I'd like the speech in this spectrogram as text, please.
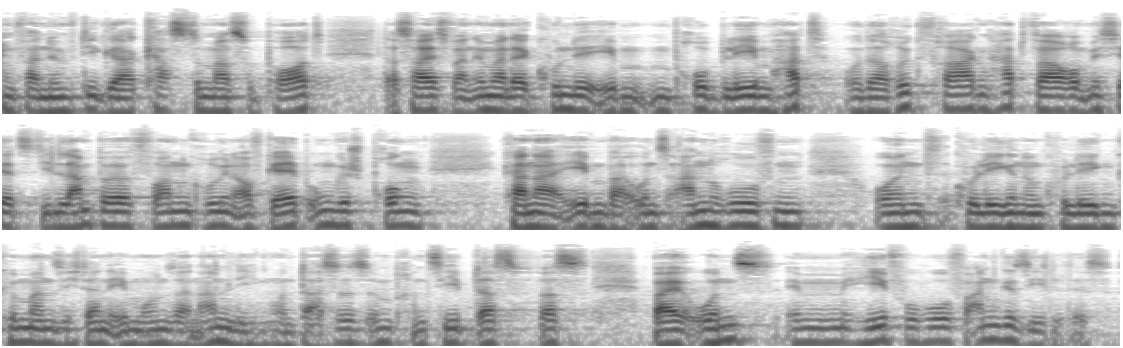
ein vernünftiger Customer Support. Das heißt, wann immer der Kunde eben ein Problem hat oder Rückfragen hat, warum ist jetzt die Lampe von grün auf gelb umgesprungen, kann er eben bei uns anrufen und Kolleginnen und Kollegen kümmern sich dann eben um sein Anliegen. Und das ist im Prinzip das, was bei uns im Hefehof angesiedelt ist.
